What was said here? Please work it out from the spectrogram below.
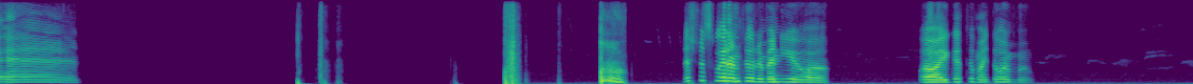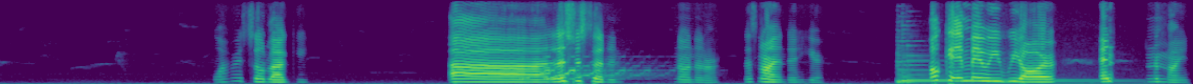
And. Let's just wait until the menu, uh. Well, I get to my dorm room. Why am I so laggy? Uh, let's just end it. No, no, no. Let's not end it here. Okay, maybe we are. And never mind.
